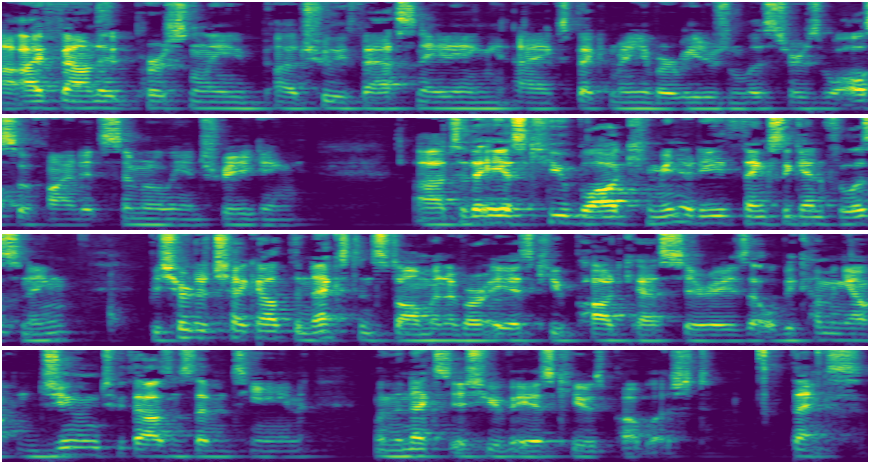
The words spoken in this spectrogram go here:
Uh, I found it personally uh, truly fascinating. I expect many of our readers and listeners will also find it similarly intriguing. Uh, to the ASQ blog community, thanks again for listening. Be sure to check out the next installment of our ASQ podcast series that will be coming out in June 2017 when the next issue of ASQ is published. Thanks.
